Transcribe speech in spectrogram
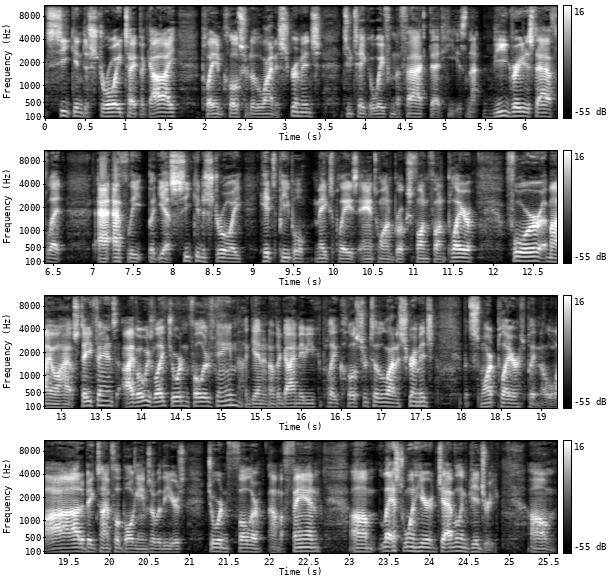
seek and destroy type of guy, play him closer to the line of scrimmage to take away from the fact that he is not the greatest athlete, athlete, but yes, seek and destroy, hits people, makes plays. Antoine Brooks, fun, fun player. For my Ohio State fans, I've always liked Jordan Fuller's game. Again, another guy maybe you could play closer to the line of scrimmage, but smart player. He's played in a lot of big time football games over the years. Jordan Fuller, I'm a fan. Um, last one here, Javelin Guidry. Um,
